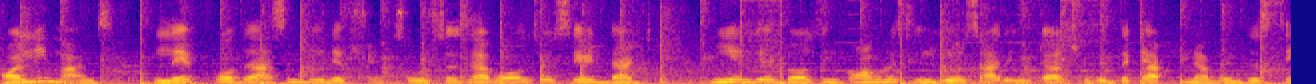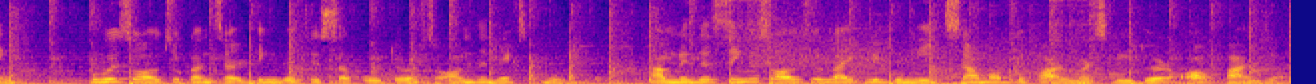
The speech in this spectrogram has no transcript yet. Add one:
only months left for the assembly election. Sources have also said that nearly a dozen Congress leaders are in touch with the Captain Amrinder Singh, who is also consulting with his supporters on the next move. Amrinder Singh is also likely to meet some of the farmers' leader of Punjab.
